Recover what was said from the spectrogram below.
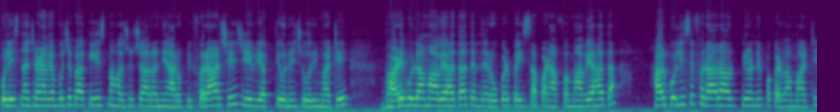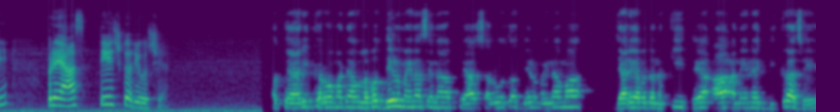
પોલીસના જણાવ્યા મુજબ, આ કેસમાં હજુ ચાર અન્ય આરોપી ફરાર છે. જે વ્યક્તિઓને ચોરી માટે ભાડે બોલાવવામાં આવ્યા હતા. તેમને રોકડ પૈસા પણ આપવામાં આવ્યા હતા. હાલ પોલીસે ફરાર આરોપીઓને પકડવા માટે પ્રયાસ તેજ કર્યો છે. તૈયારી કરવા માટે લગભગ દેઢ મહિના એના પ્રયાસ ચાલુ હતા. દેઢ મહિનામાં જ્યારે આ બધા નક્કી થયા, આ અને એના એક દીકરા છે,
